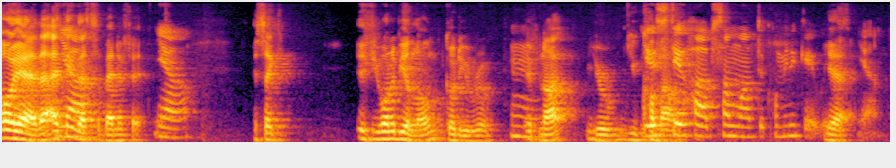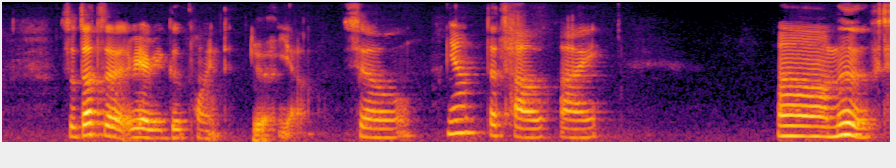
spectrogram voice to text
oh yeah. That, I think Yeah. that's the benefit. Yeah, It's like if you want to be alone, go to your room. Mm. If not, you're you you come out. still have someone to communicate with. Yeah. yeah. So that's a very good point. Yeah. Yeah. So yeah, that's how I uh, moved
